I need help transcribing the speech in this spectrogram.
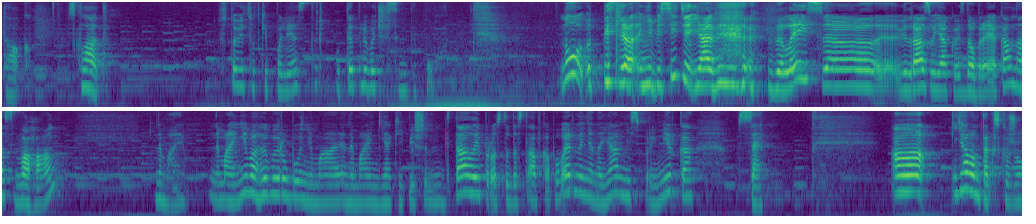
Так. Склад. 100% поліестер, утеплювач синтепух. Ну, от після Нібі Сіті я The Lace е, відразу якось добре. Яка в нас вага? Немає. Немає ні ваги виробу, немає, немає ніяких більше деталей, просто доставка повернення, наявність, примірка, все. А, я вам так скажу.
